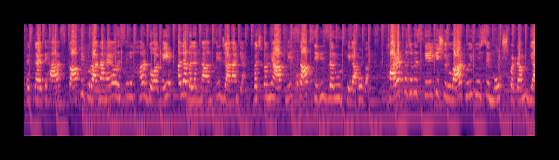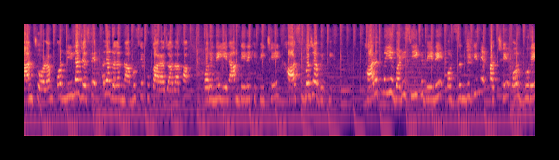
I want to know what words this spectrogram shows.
इसका इतिहास काफ़ी पुराना है और इसे हर दौर में अलग अलग नाम से जाना गया। बचपन में आपने सांप सीढ़ी ज़रूर खेला होगा। भारत में जब इस खेल की शुरुआत हुई तो इसे मोक्ष पटम ज्ञान चौड़म और लीला जैसे अलग अलग नामों से पुकारा जाता था और इन्हें ये नाम देने के पीछे एक खास वजह भी थी। भारत में ये बड़ी सीख देने और ज़िंदगी में अच्छे और बुरे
